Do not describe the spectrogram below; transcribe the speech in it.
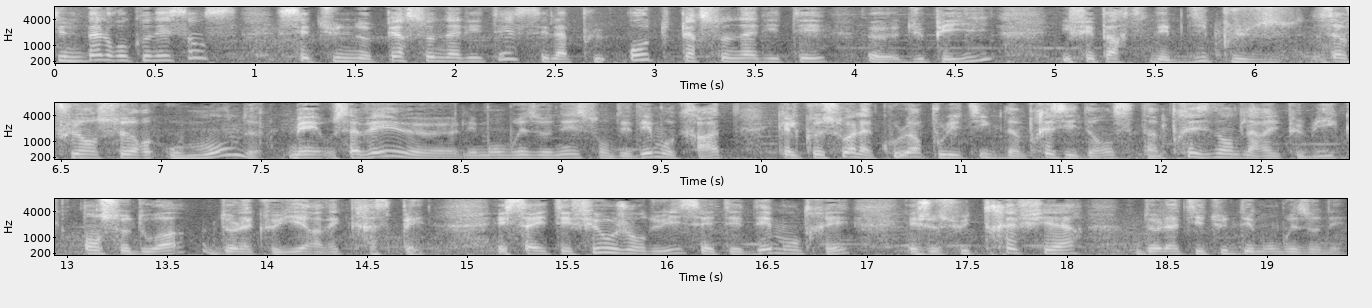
C'est une belle reconnaissance. C'est une personnalité, c'est la plus haute personnalité euh, du pays. Il fait partie des dix plus influenceurs au monde. Mais vous savez, euh, les Montbrisonnais sont des démocrates. Quelle que soit la couleur politique d'un président, c'est un président de la République. On se doit de l'accueillir avec respect. Et ça a été fait aujourd'hui, ça a été démontré. Et je suis très fier de l'attitude des Montbrisonnais.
